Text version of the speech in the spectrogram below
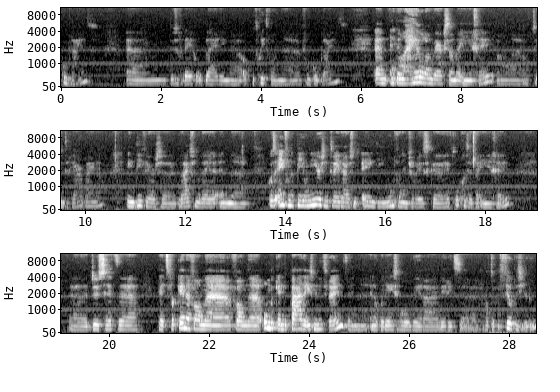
compliance. Um, dus een gedegen opleiding, ook op het gebied van, van compliance. En, en, ik ben al heel lang werkzaam bij ING, al, al 20 jaar bijna, in diverse bedrijfsonderdelen. En ik was een van de pioniers in 2001 die non-financial risk heeft opgezet bij ING. dus het het verkennen van, uh, van uh, onbekende paden is me niet vreemd. En, uh, en ook bij deze rol weer, weer iets wat ik met veel plezier doe.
